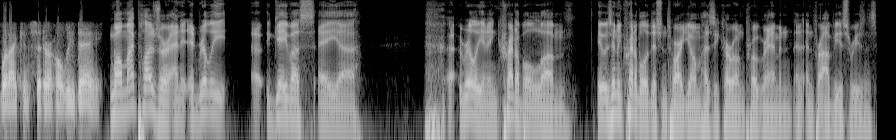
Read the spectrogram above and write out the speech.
what I consider holy day. Well, my pleasure, and it, it really uh, gave us a uh, really an incredible. Um, it was an incredible addition to our Yom HaZikaron program, and, and, and for obvious reasons.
